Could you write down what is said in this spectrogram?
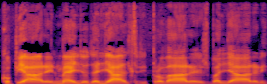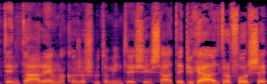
copiare il meglio dagli altri, provare, sbagliare, ritentare è una cosa assolutamente sensata. E più che altro forse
